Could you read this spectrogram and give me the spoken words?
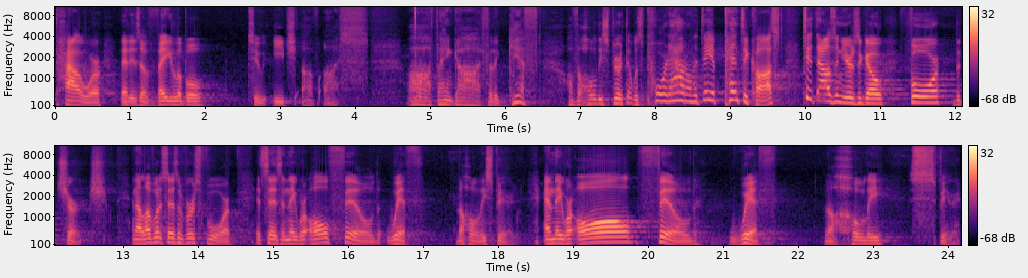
power that is available to each of us. Oh, thank God for the gift of the Holy Spirit that was poured out on the day of Pentecost 2,000 years ago for the church. And I love what it says in verse 4. It says, And they were all filled with the Holy Spirit. And they were all filled with the Holy Spirit.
